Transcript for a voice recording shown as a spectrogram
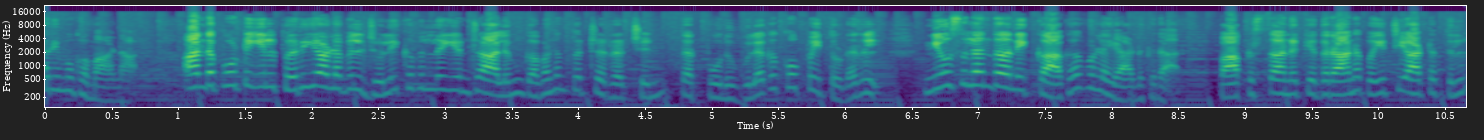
அறிமுகமானார். அந்த போட்டியில் பெரிய அளவில் ஜொலிக்கவில்லை என்றாலும் கவனம் பெற்ற ரச்சின் தற்போது உலகக்கோப்பை தொடரில் நியூசிலாந்து அணிக்காக விளையாடுகிறார். பாகிஸ்தானுக்கு எதிரான பயிற்சி ஆட்டத்தில்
